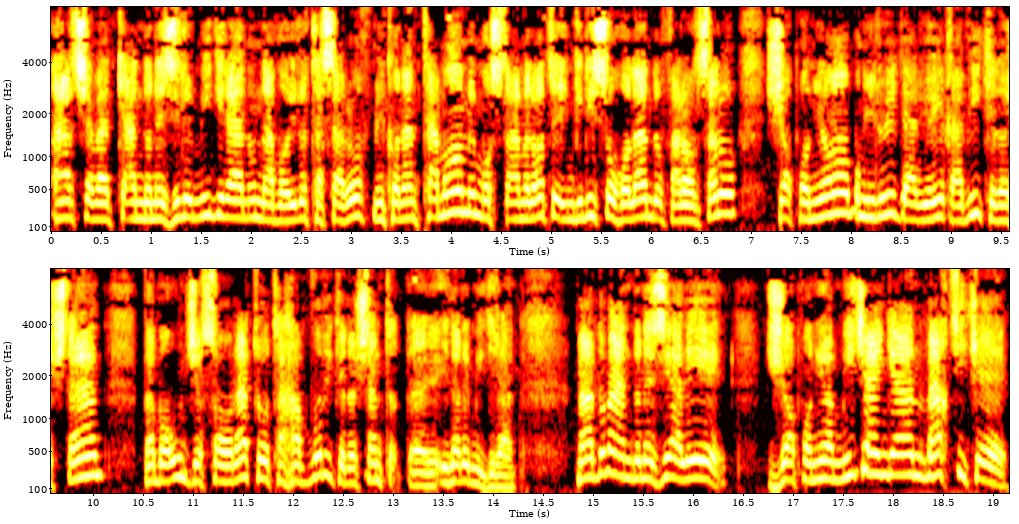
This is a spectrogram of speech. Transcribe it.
عرض شود که اندونزی رو می‌گیرن اون نوایی رو تصرف می‌کنن. تمام مستعملات انگلیس و هلند و فرانسه رو ژاپنیا نیروی دریایی قوی که داشتن و با اون جسارت و تحوری که داشتن اینا رو می‌گیرن. مردم اندونزی علیه ژاپنیا میجنگن. وقتی که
